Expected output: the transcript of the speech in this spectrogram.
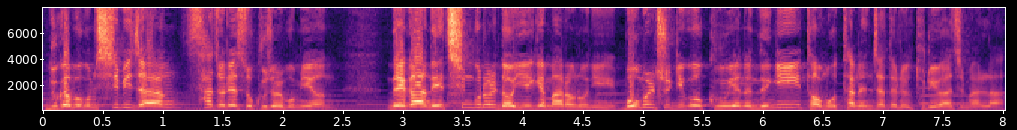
누가복음 12장 4절에서 9절 보면 내가 내 친구를 너희에게 말하노니 몸을 죽이고 그 후에는 능히 더 못하는 자들을 두려워하지 말라.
